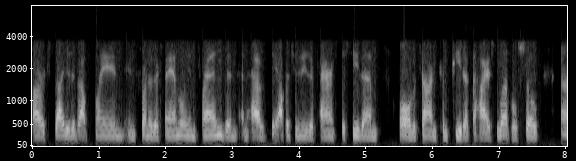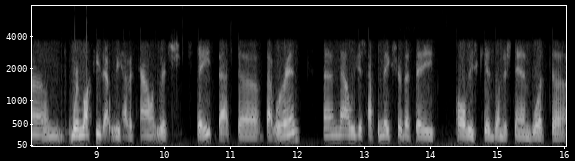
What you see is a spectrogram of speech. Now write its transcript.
are excited about playing in front of their family and friends and, and have the opportunity their parents to see them all the time compete at the highest level. So um, we're lucky that we have a talent-rich state that uh, that we're in, and now we just have to make sure that they all these kids understand what uh,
